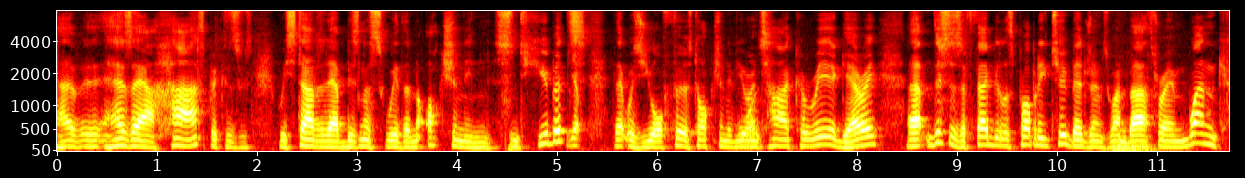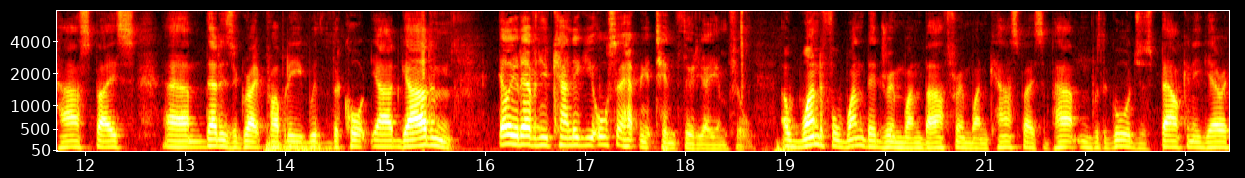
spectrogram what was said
uh, has our heart because we started our business with an auction in St Hubert's. Yep. That was your first auction of your entire career, Gary. Uh, this is a fabulous property: two bedrooms, one bathroom, one car space. Um, that is a great property with the courtyard garden. Elliott Avenue, Carnegie, also happening at 10.30am, Phil. A wonderful one bedroom, one bathroom, one car space apartment with a gorgeous balcony, Gary.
